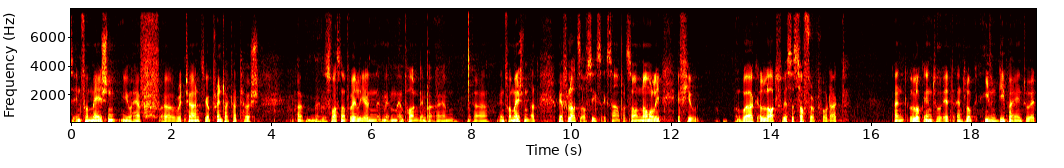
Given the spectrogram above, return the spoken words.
the information you have uh, returned your printer cartouche. Uh, this was not really an important imp um, uh, information, but we have lots of these examples. So normally, if you work a lot with a software product, and look into it and look even deeper into it,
